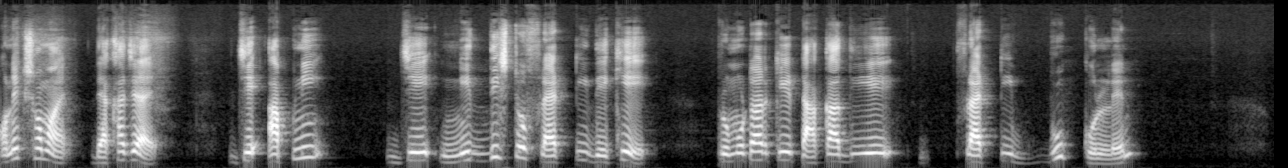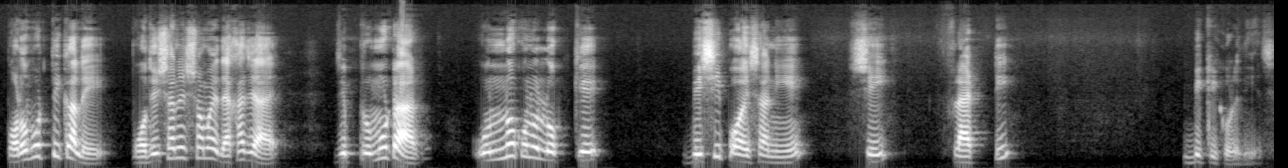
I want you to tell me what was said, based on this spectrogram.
অনেক সময় দেখা যায় যে আপনি যে নির্দিষ্ট ফ্ল্যাটটি দেখে প্রমোটারকে টাকা দিয়ে ফ্ল্যাটটি বুক করলেন, পরবর্তীকালে পজিশনের সময় দেখা যায় যে প্রমোটার অন্য কোনো লোককে বেশি পয়সা নিয়ে সেই ফ্ল্যাটটি বিক্রি করে দিয়েছে।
